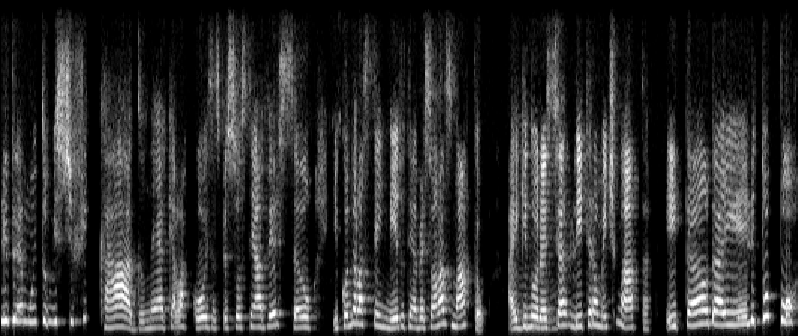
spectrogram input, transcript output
Então é muito mistificado, né? Aquela coisa, as pessoas têm aversão, e quando elas têm medo, têm aversão, elas matam. A ignorância uhum. literalmente mata. Então, daí ele topou.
